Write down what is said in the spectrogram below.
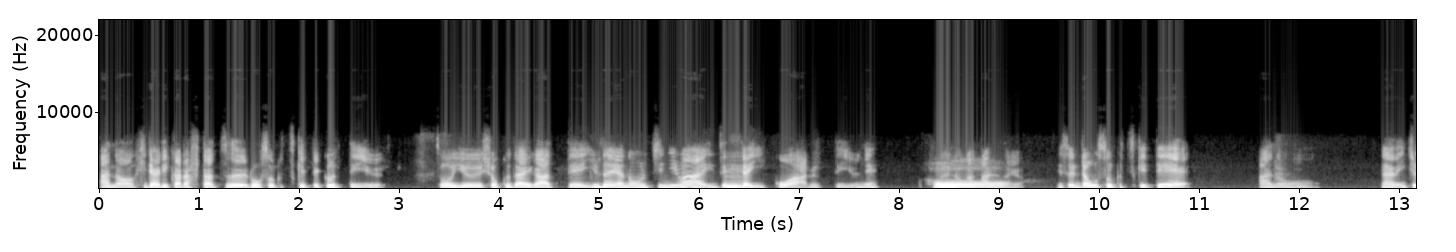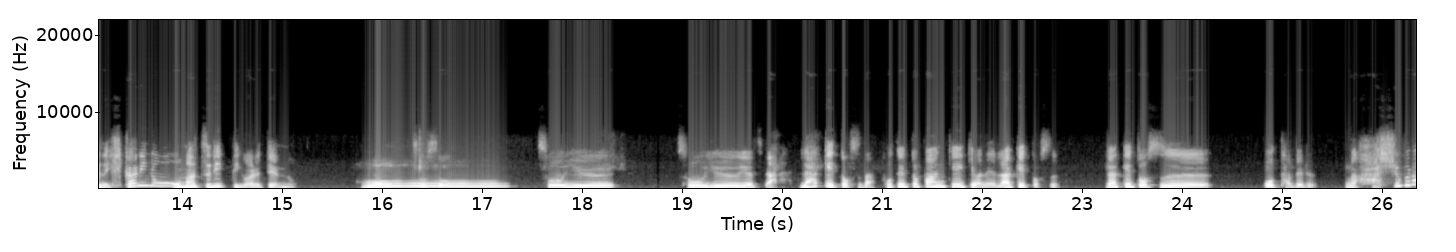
あの、左から2つろうそくつけていくっていう、そういう食材があって、ユダヤのお家には絶対1個はあるっていうね。そういうのがあるのよ。で、それ、ろうそくつけて、あの、なんかね、一応ね、光のお祭りって言われてんの。そうそそういう、そういうやつ。あ、ラケトスだ。ポテトパンケーキはね、ラケトス。ラケトスを食べる。まあ、ハッシュブラ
